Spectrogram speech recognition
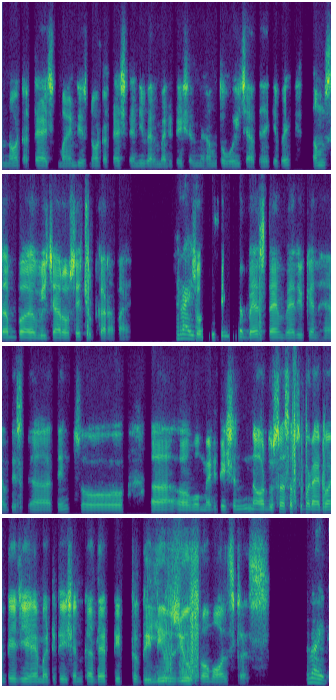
not attached mind is not attached anywhere meditation में हम तो वही चाहते हैं कि भाई हम सब विचारों से छुटकारा पाए। Right. So this is the best time where you can have this uh, thing. So uh, uh, वो मेडिटेशन और दूसरा सबसे बड़ा एडवांटेज ये है मेडिटेशन का that it relieves you from all stress right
